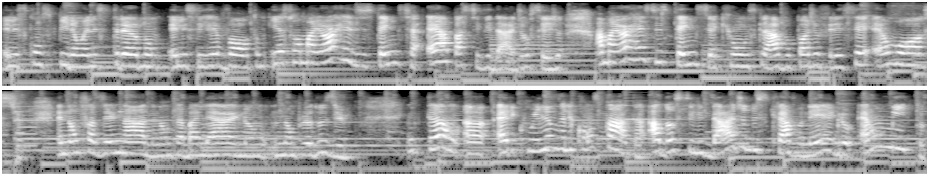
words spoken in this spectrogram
Eles conspiram, eles tramam, eles se revoltam e a sua maior resistência é a passividade, ou seja, a maior resistência que um escravo pode oferecer é o ócio é não fazer nada, não trabalhar, não, não produzir. Então, uh, Eric Williams ele constata a docilidade do escravo negro é um mito.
